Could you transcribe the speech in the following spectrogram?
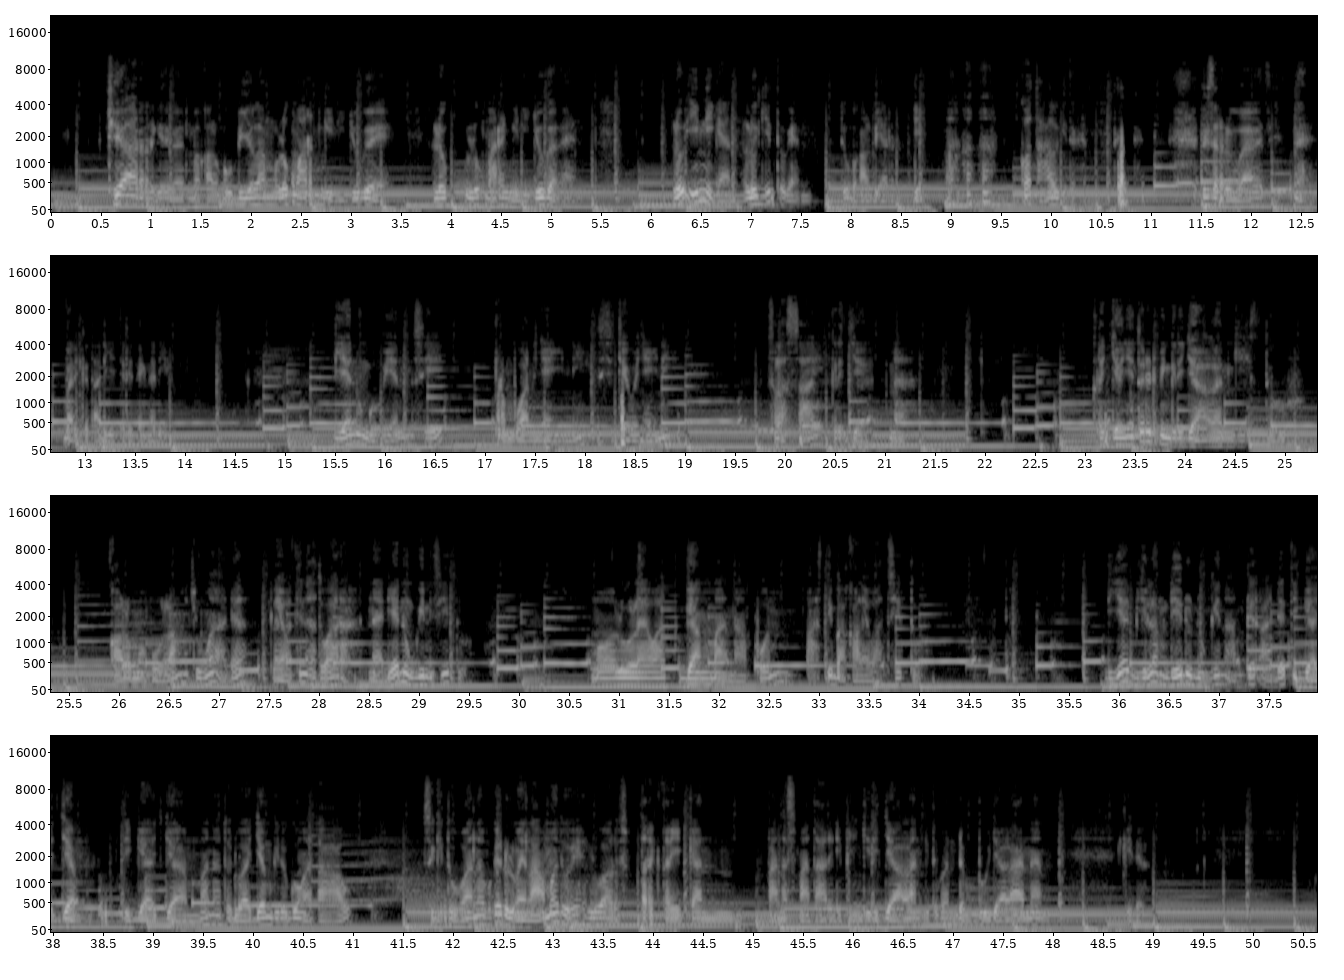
diar gitu kan. Bakal gue bilang lu kemarin gini juga ya? Lu lu kemarin gini juga kan lu ini kan lu gitu kan. Itu bakal biar dia kok tahu? gitu kan. Itu seru banget sih. Nah balik ke tadi cerita yang tadi dia nungguin si perempuannya ini si ceweknya ini selesai kerja. Nah kerjanya itu ada di pinggir jalan gitu. Kalau mau pulang cuma ada lewatin satu arah. Nah dia nungguin di situ. Mau lu lewat gang mana pun pasti bakal lewat situ dia bilang dia nungguin hampir ada tiga jam. Tiga jaman atau dua jam gitu gue nggak tahu. Segituan lah pokoknya udah lumayan lama tuh ya lu harus terik-terikan panas matahari di pinggir jalan gitu kan debu jalanan gitu.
